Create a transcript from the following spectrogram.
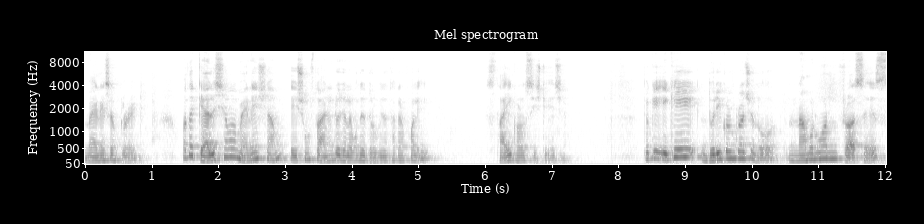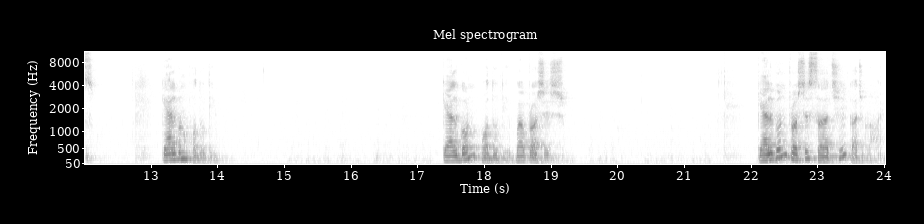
magnesium chloride. অর্থাৎ ক্যালসিয়াম ও ম্যাগনেসিয়াম এই সমস্ত আয়নগুলো জলের মধ্যে দ্রবীভূত থাকার ফলে স্থায়ী খরচ সৃষ্টি হয়েছে। তো একে দূরীকরণ করার জন্য নাম্বার ওয়ান প্রসেস ক্যালগন পদ্ধতি। ক্যালগন পদ্ধতি বা প্রসেস ক্যালগন প্রসেস সাহায্যে কাজ করা হয়।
